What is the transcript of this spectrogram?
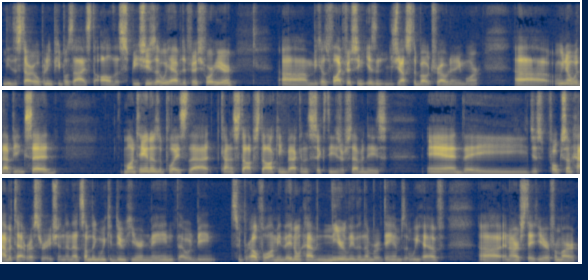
need to start opening people's eyes to all the species that we have to fish for here. Um, because fly fishing isn't just about trout anymore. Uh, you know, with that being said, Montana is a place that kind of stopped stocking back in the 60s or 70s, and they just focus on habitat restoration. And that's something we could do here in Maine that would be super helpful. I mean, they don't have nearly the number of dams that we have uh, in our state here from our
